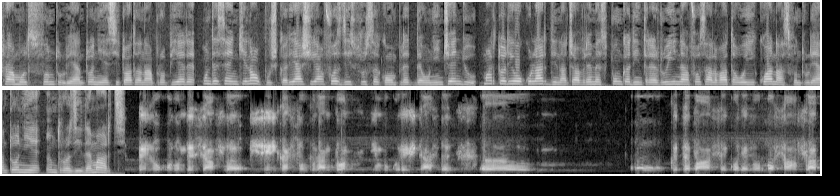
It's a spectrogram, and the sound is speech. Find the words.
hramul Sfântului Antonie, situată în apropiere, unde se închinau pușcăriașii, a fost distrusă complet de un incendiu. Martorii oculari din acea vreme spun că dintre ruine a fost salvată o icoană a Sfântului Antonie într-o zi de marți. Pe locul unde se află Biserica Sfântul Anton din București astăzi, uh, cu câteva secole în urmă s-a aflat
